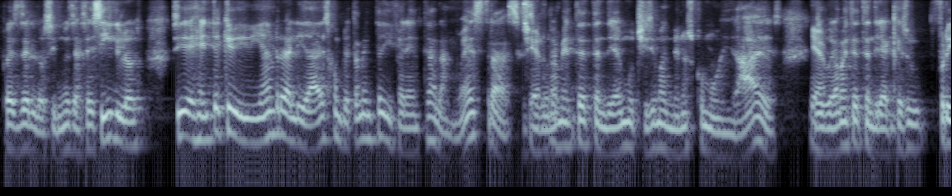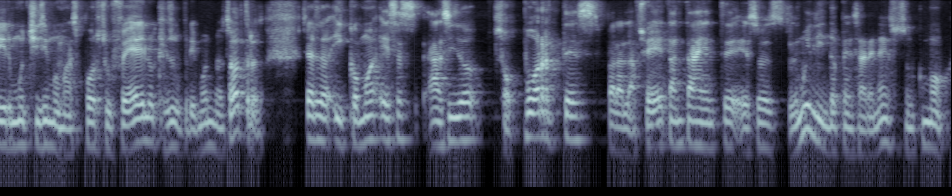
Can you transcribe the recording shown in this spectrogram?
pues de los himnos de hace siglos, sí, de gente que vivía en realidades completamente diferentes a las nuestras, seguramente tendrían muchísimas menos comodidades, seguramente tendrían que sufrir muchísimo más por su fe de lo que sufrimos nosotros, ¿cierto? Y cómo esas han sido soportes para la fe de tanta gente, eso es muy lindo pensar en eso, son como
